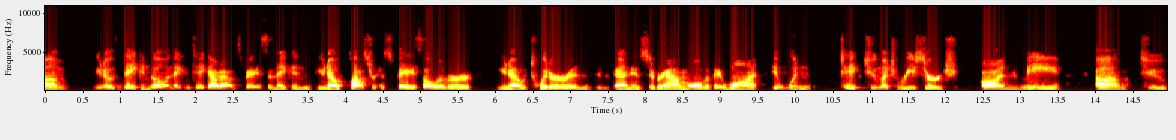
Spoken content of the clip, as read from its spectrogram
Um, you know, they can go and they can take out ad space and they can, you know, plaster his face all over, you know, Twitter and, and Instagram, all that they want. It wouldn't take too much research on me um, to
